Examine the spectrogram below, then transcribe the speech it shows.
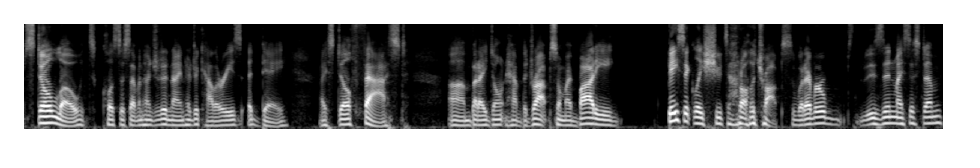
still low. It's close to 700 to 900 calories a day. I still fast, um, but I don't have the drops. So my body basically shoots out all the drops. Whatever is in my system,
